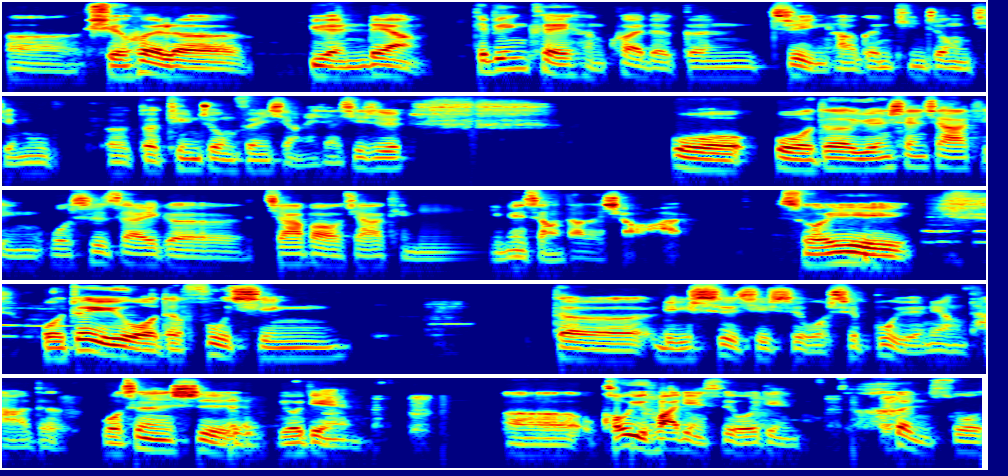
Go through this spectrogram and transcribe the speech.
呃，学会了原谅。这边可以很快的跟志颖好跟听众节目呃的听众分享一下，其实。我我的原生家庭，我是在一个家暴家庭里面长大的小孩，所以，我对于我的父亲的离世，其实我是不原谅他的，我甚至是有点，呃，口语化一点是有点恨，说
